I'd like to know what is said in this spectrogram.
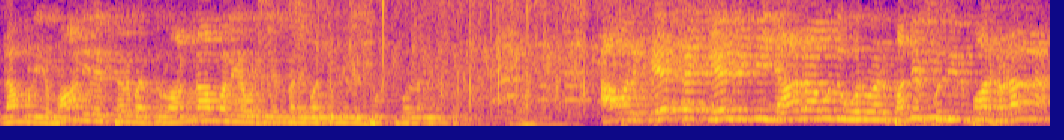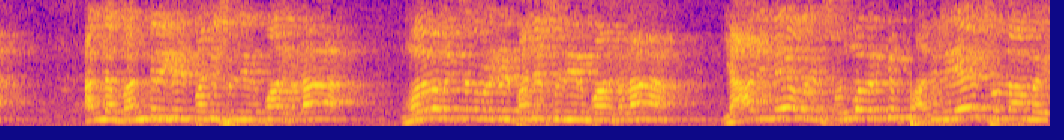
நம்முடைய மாநில தலைவர் திரு அண்ணாமலை அவர்கள் என்பதை மட்டும் நீங்கள் புரிந்து கொள்ள வேண்டும். அவர் கேட்ட கேள்விக்கு யாராவது ஒருவர் பதில் சொல்லியிருப்பார்களா? அந்த மந்திரிகள் பதில் சொல்லியிருப்பார்களா? முதலமைச்சர் அவர்கள் பதில் சொல்லியிருப்பார்களா? யாருமே அவர்கள் சொல்வதற்கு பதிலே சொல்லாமல்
